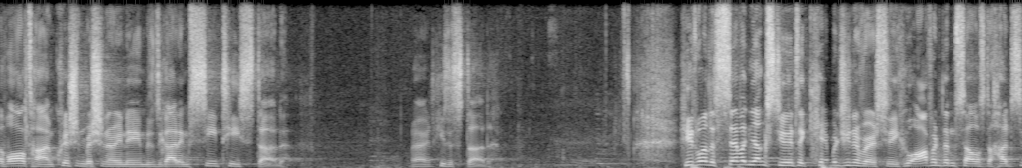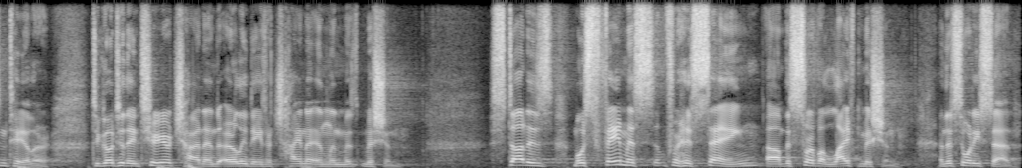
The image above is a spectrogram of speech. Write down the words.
of all time, Christian missionary name, is a guy named C.T. Studd. Right? He's a stud. He's one of the seven young students at Cambridge University who offered themselves to Hudson Taylor to go to the interior of China in the early days of China Inland Mission. Studd is most famous for his saying, um, this is sort of a life mission. And this is what he said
